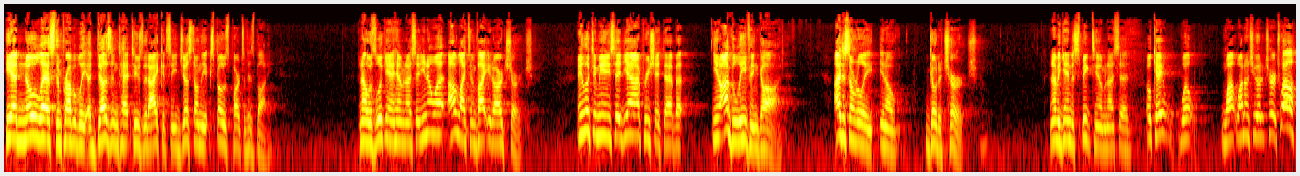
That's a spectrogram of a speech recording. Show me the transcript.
He had no less than probably a dozen tattoos that I could see just on the exposed parts of his body. And I was looking at him and I said, You know what? I would like to invite you to our church. And he looked at me and he said, Yeah, I appreciate that, but, you know, I believe in God. I just don't really, you know, go to church. And I began to speak to him and I said, Okay, well, why, why don't you go to church? Well,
